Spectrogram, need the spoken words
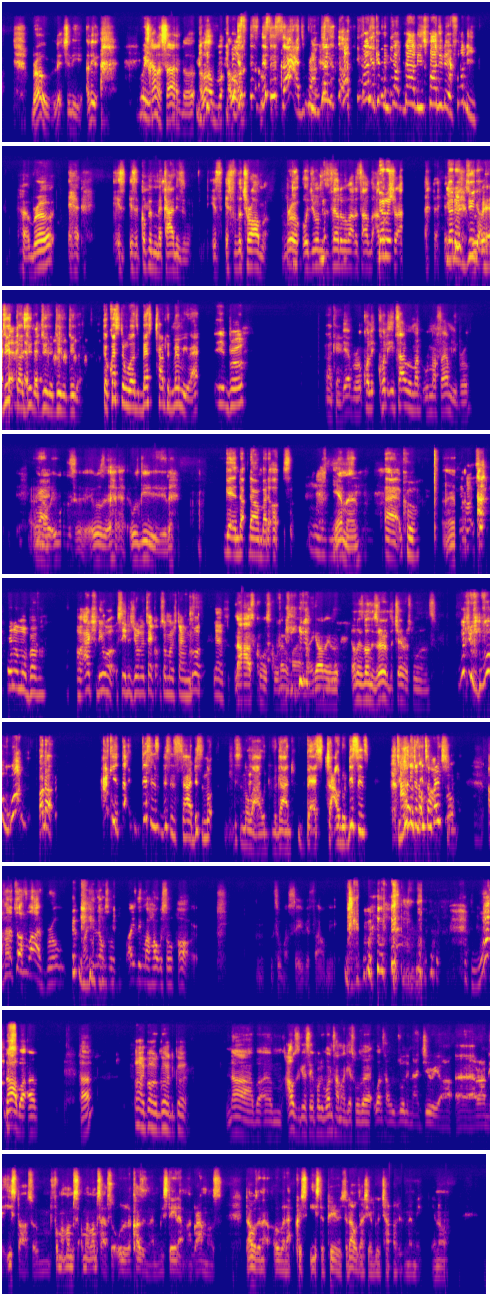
bro. Literally, I mean, Wait, it's kind of sad though. A lot of, a lot This of, is, this is sad, bro. This is not. man's getting ducked down. He's finding it funny. uh, bro, it's it's a coping mechanism. It's it's for the trauma, bro. Or do you want me to tell them about the time that I No, got no. shot? No, no, Junior, Junior, no, Junior, Junior, Junior, Junior. The question was best childhood memory, right? Yeah, bro. Okay, Yeah, bro. Quality quality time with my with my family, bro. You right. know, it was it was it was good. Getting ducked down by the ups. Mm-hmm. Yeah, man. All right, cool. Yeah. Yeah, but Say, say no more, brother. Oh, actually, what? See, this you want to take up so much time? Go. on. Yes. Nah, it's cool, it's cool. Never mind. Man. Y'all, don't- y'all don't deserve the cherished ones. What you? What? what? Oh no, I can. That, this is this is sad. This is not. This is not what I would regard best childhood. This is. Do I you had need a an tough life, intervention? bro. I've had a tough life, bro. Why do you think, so, why do you think my heart was so hard? Until my savior found me. what? Nah, but um, huh? All right, go on, go on, go on. Nah, but um, I was just gonna say probably one time I guess was uh, one time we was all in Nigeria uh, around the Easter. So from my mum's on my mum's side, so all of the cousins and we stayed at my grandma's. That was in that, over that Chris Easter period. So that was actually a good childhood memory, you know.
